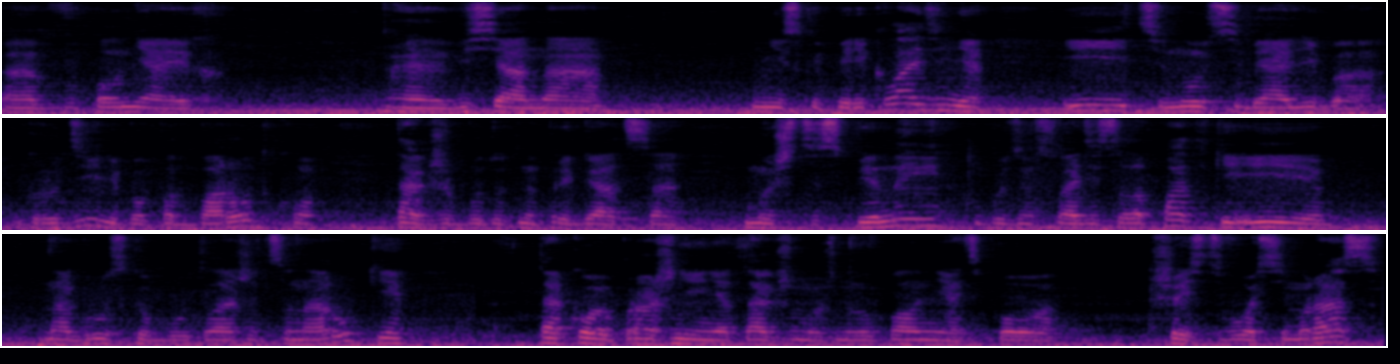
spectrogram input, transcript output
выполняя их, вися на низкой перекладине, и тянуть себя либо груди, либо подбородку. Также будут напрягаться мышцы спины, будем сводить лопатки и нагрузка будет ложиться на руки. Такое упражнение также можно выполнять по 6-8 раз,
